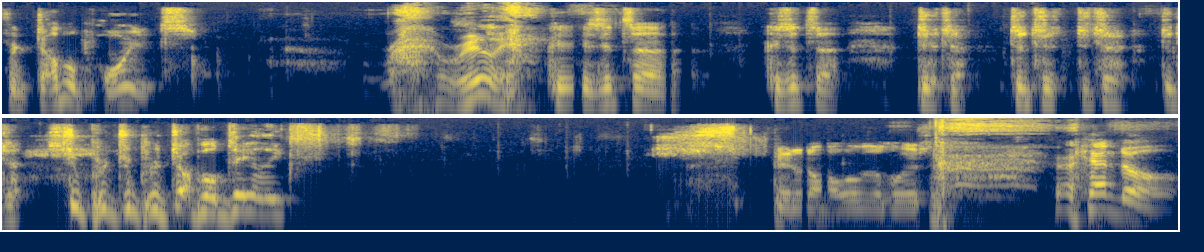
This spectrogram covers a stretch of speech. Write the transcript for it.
for double points really? because it's a because it's a super duper double daily. Spit all over the place. Kendall.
